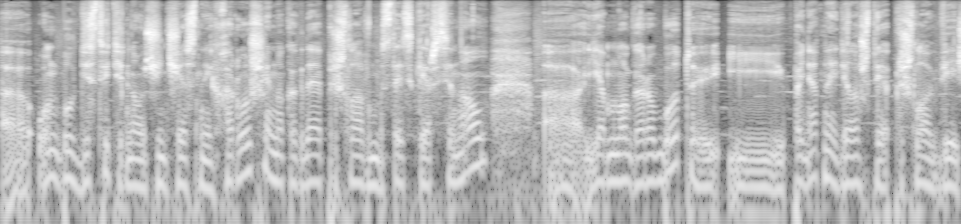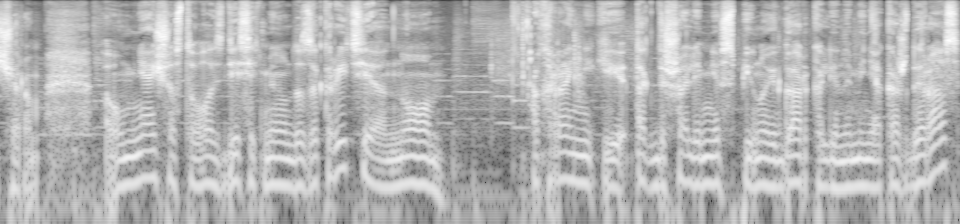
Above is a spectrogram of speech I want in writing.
Э, он был действительно очень честный и хороший, но когда я пришла в Мистецкий арсенал, э, я много работаю, и понятное дело, что я пришла вечером. У меня еще оставалось 10 минут до закрытия, но охранники так дышали мне в спину и гаркали на меня каждый раз,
